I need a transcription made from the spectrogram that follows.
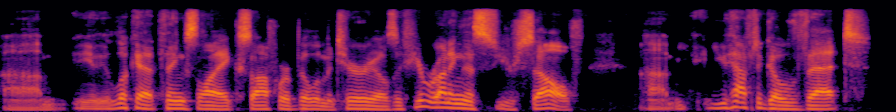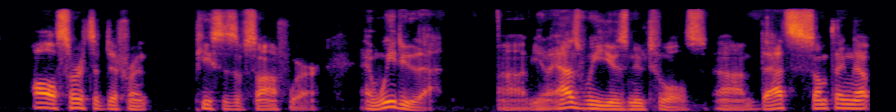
Um, you look at things like software bill of materials. If you're running this yourself, um, you have to go vet all sorts of different pieces of software, and we do that. Um, you know, as we use new tools, um, that's something that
